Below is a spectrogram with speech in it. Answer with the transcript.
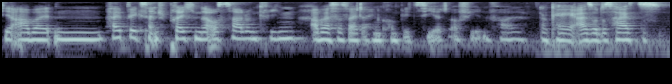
hier arbeiten, halbwegs entsprechende Auszahlung kriegen. Aber es ist weiterhin kompliziert, auf jeden Fall. Okay, also das heißt, es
